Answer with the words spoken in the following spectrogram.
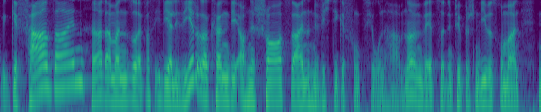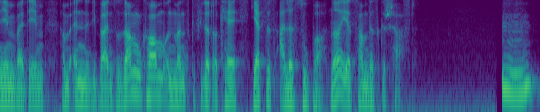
Gefahr sein, ja, da man so etwas idealisiert, oder können die auch eine Chance sein und eine wichtige Funktion haben? Ne? Wenn wir jetzt so den typischen Liebesroman nehmen, bei dem am Ende die beiden zusammenkommen und man das Gefühl hat, okay, jetzt ist alles super, ne? jetzt haben wir es geschafft. Mhm.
